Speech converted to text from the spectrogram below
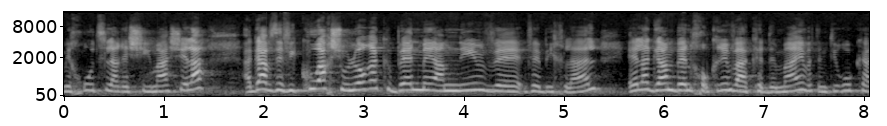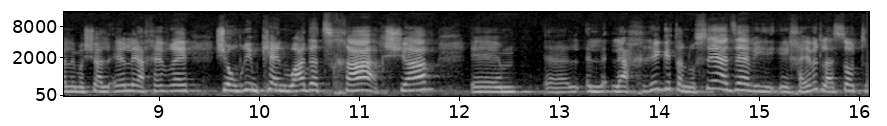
מחוץ לרשימה שלה, אגב זה ויכוח שהוא לא רק בין מאמנים ובכלל, אלא גם בין חוקרים ואקדמאים, ואתם תראו כאן למשל אלה החבר'ה שאומרים כן וואדה צריכה עכשיו להחריג את הנושא הזה והיא חייבת לעשות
